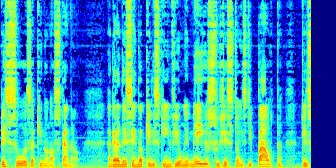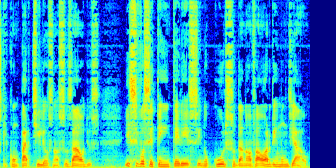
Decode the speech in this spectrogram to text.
pessoas aqui no nosso canal. agradecendo aqueles que enviam e-mails, sugestões de pauta, aqueles que compartilham os nossos áudios. E se você tem interesse no curso da Nova Ordem Mundial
